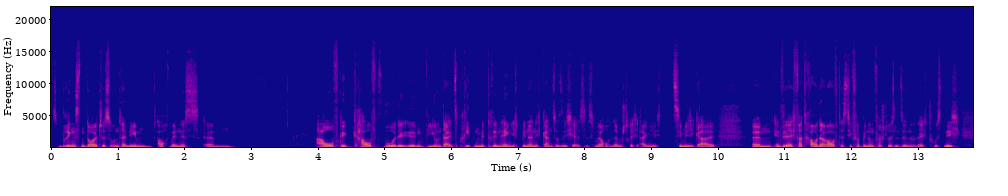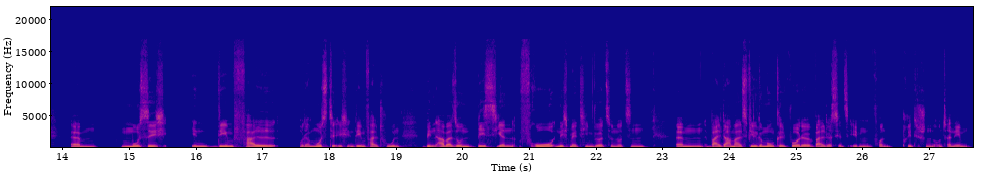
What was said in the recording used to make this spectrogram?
Ist übrigens ein deutsches Unternehmen, auch wenn es ähm, aufgekauft wurde irgendwie und da jetzt Briten mit drin hängen. Ich bin da nicht ganz so sicher. Es ist mir auch unterm Strich eigentlich ziemlich egal. Ähm, entweder ich vertraue darauf, dass die Verbindungen verschlüsselt sind oder ich tue es nicht. Ähm, muss ich in dem Fall oder musste ich in dem Fall tun, bin aber so ein bisschen froh, nicht mehr Teamword zu nutzen, ähm, weil damals viel gemunkelt wurde, weil das jetzt eben von britischen Unternehmen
